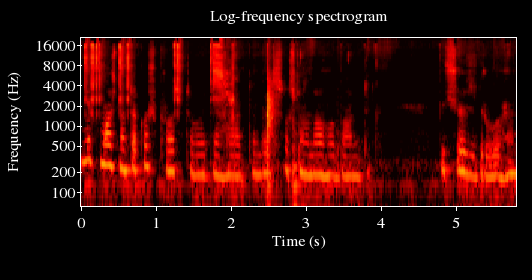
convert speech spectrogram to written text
Їх можна також просто одягати без основного бантика під щось друге.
